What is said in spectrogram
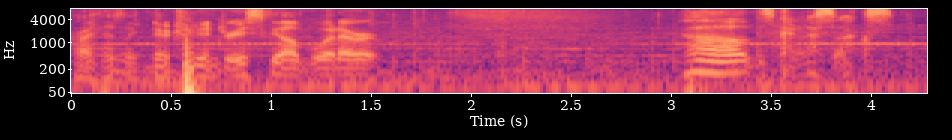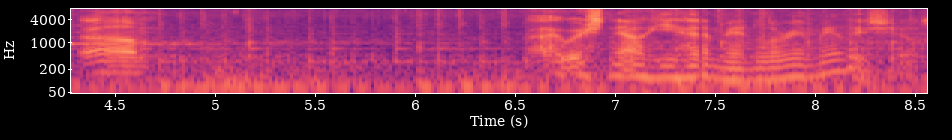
Carth has like no true injury skill, but whatever. Oh, this kinda sucks. Um I wish now he had a Mandalorian melee shield.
